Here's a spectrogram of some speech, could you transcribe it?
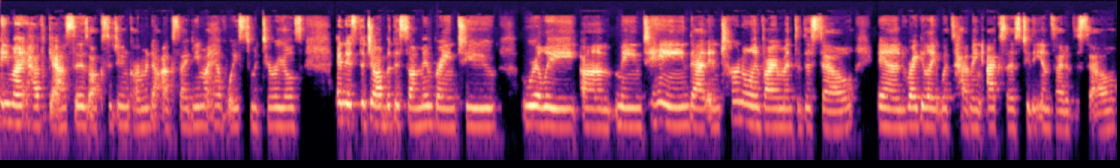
you might have gases, oxygen, carbon dioxide, you might have waste materials. And it's the job of the cell membrane to really um, maintain that internal environment of the cell and regulate what's having access to the inside of the cell.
